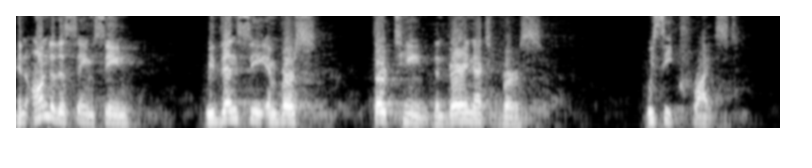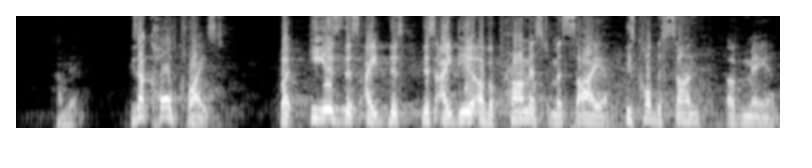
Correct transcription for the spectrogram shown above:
And onto this same scene, we then see in verse 13, the very next verse, we see Christ come in. He's not called Christ, but he is this, this, this idea of a promised Messiah. He's called the Son of Man.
